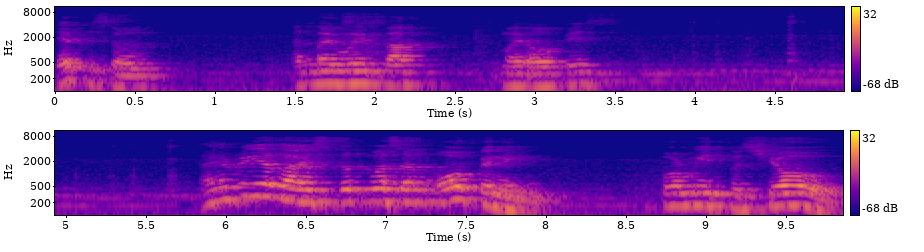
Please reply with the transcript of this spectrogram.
episode, on my way back to my office, I realized that was an opening for me to show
